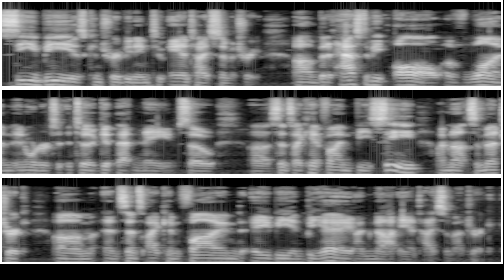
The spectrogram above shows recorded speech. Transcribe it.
CB is contributing to anti-symmetry. Um, but it has to be all of one in order to, to get that name. So uh, since I can't find BC, I'm not symmetric. Um, and since I can find AB and BA, I'm not anti-symmetric.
